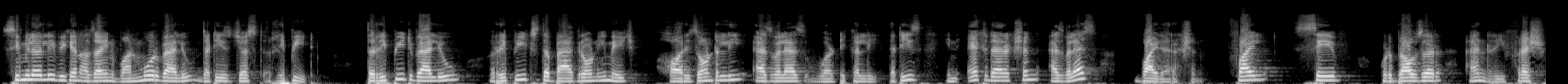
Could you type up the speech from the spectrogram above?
Similarly, we can assign one more value that is just repeat. The repeat value repeats the background image horizontally as well as vertically that is in X direction as well as Y direction. File, save, go to browser and refresh.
